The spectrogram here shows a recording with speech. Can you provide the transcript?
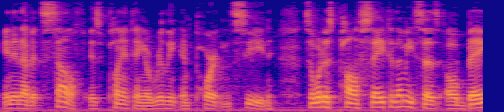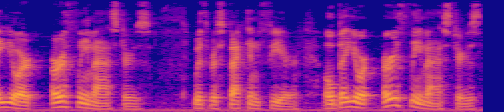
in and of itself, is planting a really important seed. So, what does Paul say to them? He says, Obey your earthly masters with respect and fear. Obey your earthly masters,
